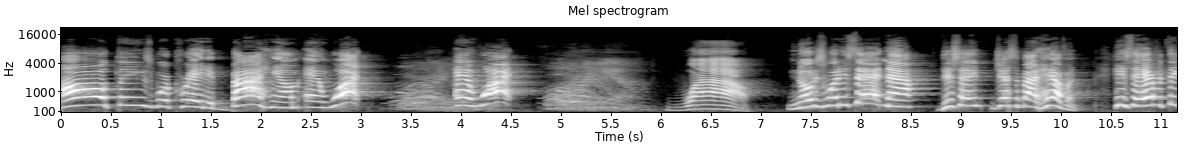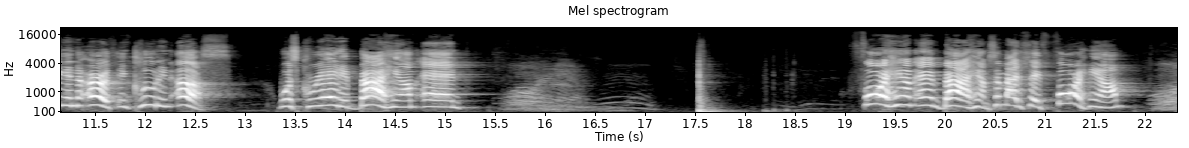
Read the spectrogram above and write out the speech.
all things were created by him and what? And what? Wow. Notice what he said now. This ain't just about heaven. He said everything in the earth, including us, was created by him and for him and by him. Somebody say for him, for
